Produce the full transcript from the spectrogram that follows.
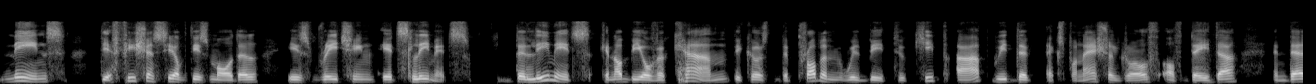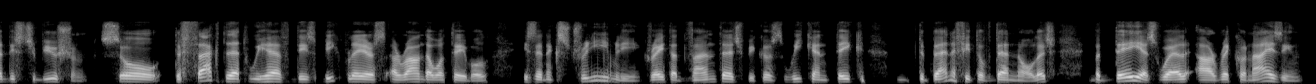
means the efficiency of this model is reaching its limits. The limits cannot be overcome because the problem will be to keep up with the exponential growth of data and their distribution. So the fact that we have these big players around our table is an extremely great advantage because we can take the benefit of their knowledge, but they as well are recognizing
